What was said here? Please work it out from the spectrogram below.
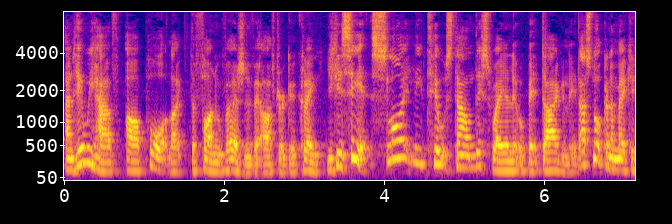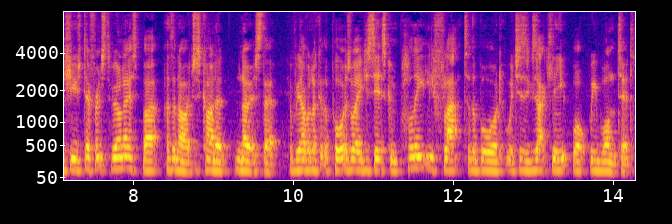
And here we have our port, like the final version of it after a good clean. You can see it slightly tilts down this way a little bit diagonally. That's not going to make a huge difference to be honest, but I don't know, I just kind of noticed it. If we have a look at the port as well, you can see it's completely flat to the board, which is exactly what we wanted.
